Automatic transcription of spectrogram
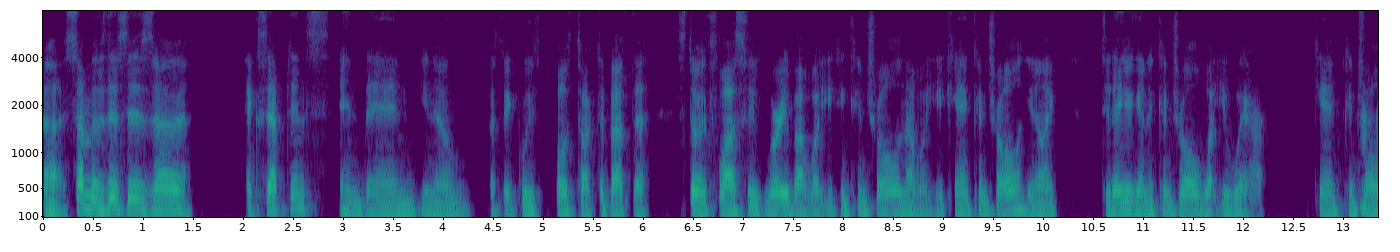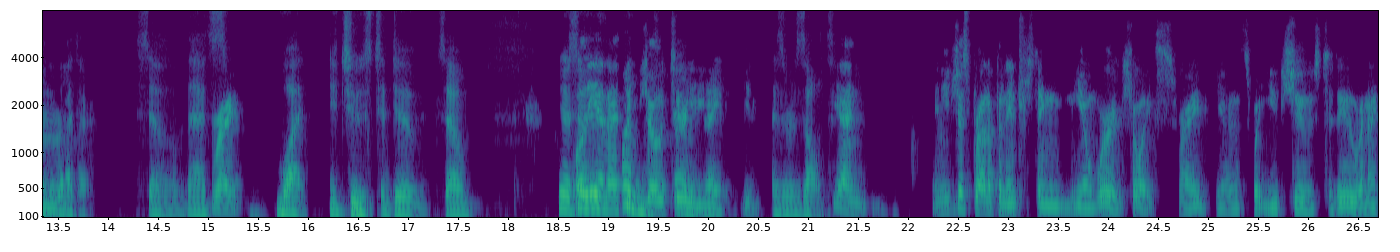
uh, some of this is uh, acceptance, and then you know, I think we've both talked about the Stoic philosophy: worry about what you can control, not what you can't control. You know, like today you're going to control what you wear, can't control mm-hmm. the weather. So that's right. what you choose to do. So, you know, so well, yeah, and I think Joe too, right? You, as a result. Yeah, and and you just brought up an interesting you know word choice right you know that's what you choose to do and i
